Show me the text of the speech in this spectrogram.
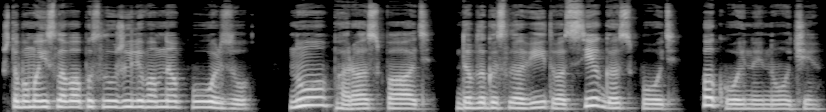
чтобы мои слова послужили вам на пользу, но пора спать. Да благословит вас всех Господь. Покойной ночи.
